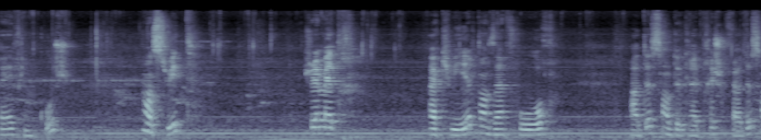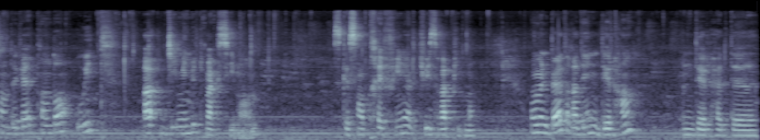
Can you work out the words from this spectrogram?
très fine couche. Ensuite, je vais mettre à cuire dans un four à 200 degrés, préchauffé à 200 degrés pendant 8 à 10 minutes maximum. Parce qu'elles sont très fines, elles cuisent rapidement. ومن بعد غادي نديرها ندير هاد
